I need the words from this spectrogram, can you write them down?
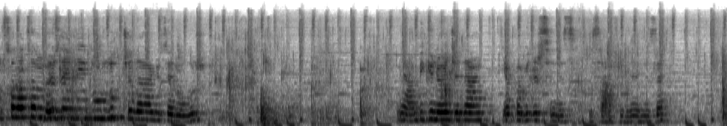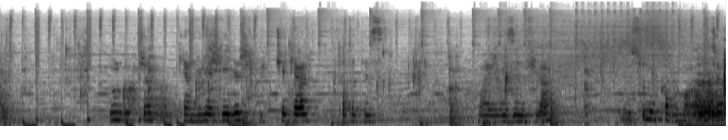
Bu salatanın özelliği durdukça daha güzel olur. Yani bir gün önceden yapabilirsiniz misafirlerinize. Durdukça kendine gelir, çeker patates mayonezini falan. Şimdi sunum kabıma alacağım.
